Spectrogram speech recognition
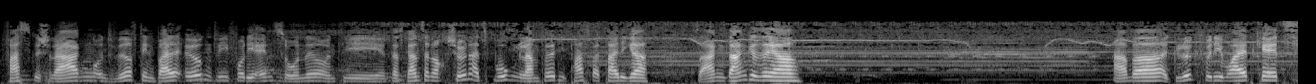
fast geschlagen und wirft den Ball irgendwie vor die Endzone und die, das Ganze noch schön als Bogenlampe. Die Passverteidiger sagen Danke sehr. Aber Glück für die Wildcats.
